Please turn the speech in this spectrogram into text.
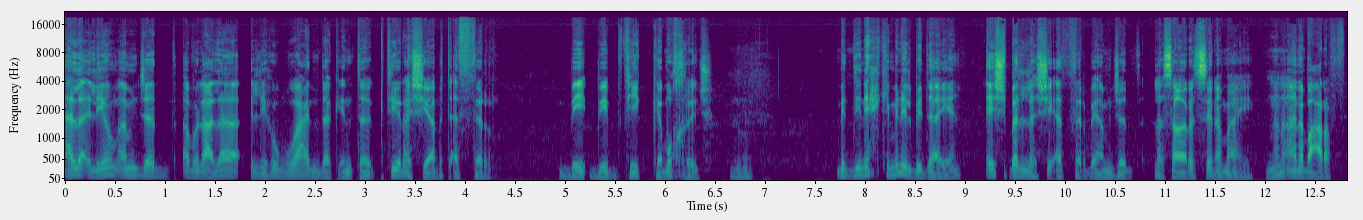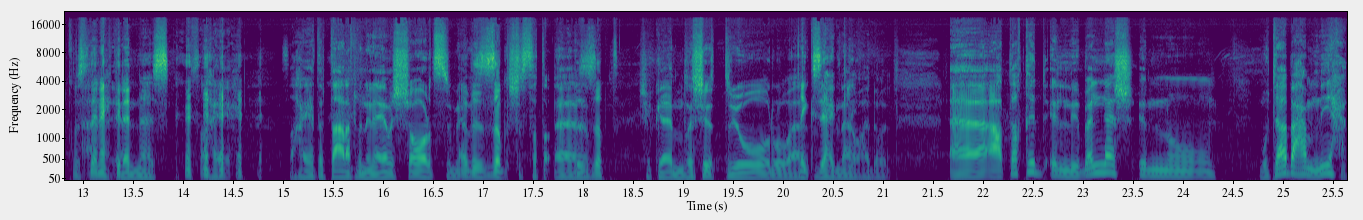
هلا اليوم أمجد أبو العلاء اللي هو عندك أنت كثير أشياء بتأثر ب... ب... فيك كمخرج. بدي نحكي من البداية إيش بلش يأثر بأمجد لصار السينمائي. أنا أنا بعرف بس بدنا آه، نحكي. للناس. صحيح. صحيح. أنت بتعرف من أيام الشورتس بالضبط. آه، بالضبط. شو كان رشيد الطيور و. وهدول. آه، أعتقد اللي بلش إنه متابعة منيحة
